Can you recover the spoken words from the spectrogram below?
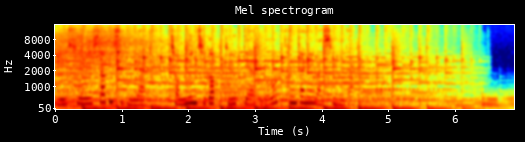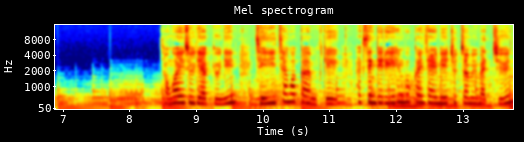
예술, 서비스 분야 전문 직업 교육대학으로 성장해 왔습니다. 정화예술대학교는 제2창학과 함께 학생들이 행복한 삶에 초점을 맞춘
